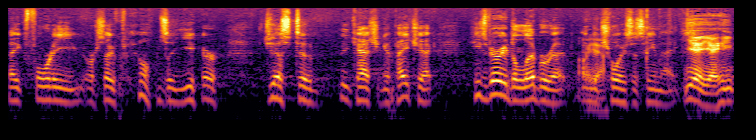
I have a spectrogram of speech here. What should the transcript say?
make 40 or so films a year just to be catching a paycheck. He's very deliberate in Oh, yeah. the choices he makes. Yeah, yeah, he,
